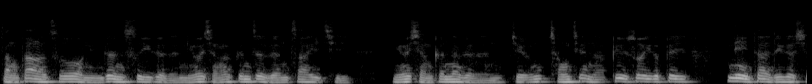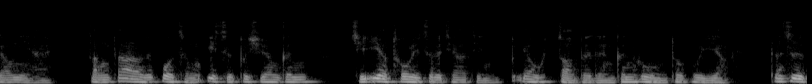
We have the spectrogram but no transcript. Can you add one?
长大了之后，你认识一个人，你会想要跟这个人在一起，你会想跟那个人结婚，常见啊。比如说一个被虐待的一个小女孩，长大的过程一直不希望跟，其实要脱离这个家庭，要找的人跟父母都不一样。但是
